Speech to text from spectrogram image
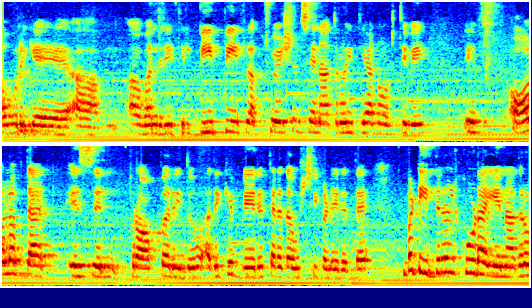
ಅವರಿಗೆ ಒಂದು ರೀತಿಲಿ ಬಿ ಪಿ ಫ್ಲಕ್ಚುಯೇಷನ್ಸ್ ಏನಾದರೂ ಇದೆಯಾ ನೋಡ್ತೀವಿ. If all of that is in proper ಇದು ಅದಕ್ಕೆ ಬೇರೆ ಥರದ ಔಷಧಿಗಳಿರುತ್ತೆ. ಬಟ್ ಇದರಲ್ಲಿ ಕೂಡ ಏನಾದರೂ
